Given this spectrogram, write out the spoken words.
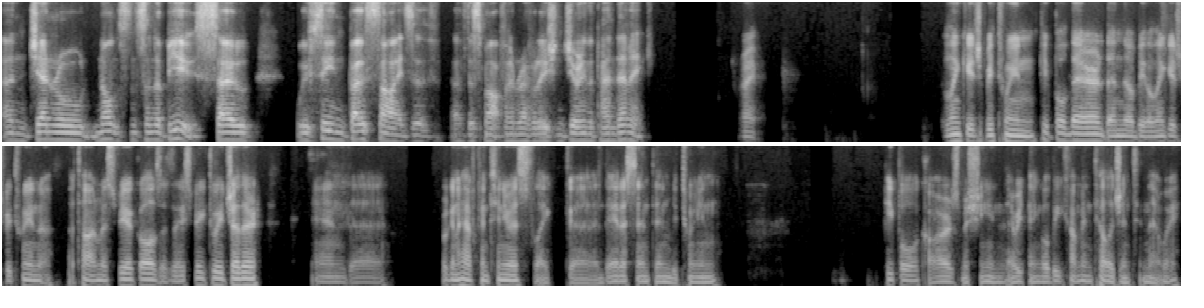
and general nonsense and abuse. So we've seen both sides of, of the smartphone revolution during the pandemic. Right. Linkage between people there, then there'll be the linkage between uh, autonomous vehicles as they speak to each other, and uh, we're gonna have continuous like uh, data sent in between people, cars, machines. Everything will become intelligent in that way.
